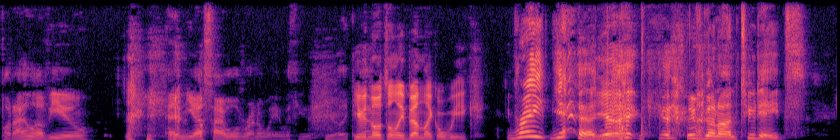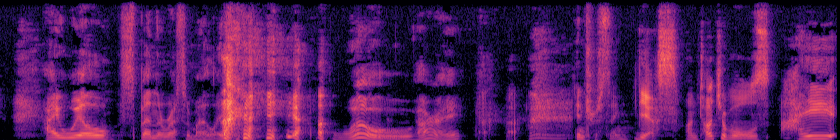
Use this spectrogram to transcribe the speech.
But I love you, and yes, I will run away with you. You're like, Even though it's only been like a week. right? Yeah, yeah. Yeah. We've gone on two dates. I will spend the rest of my life. yeah. Whoa! All right. Interesting. Yes. Untouchables. I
